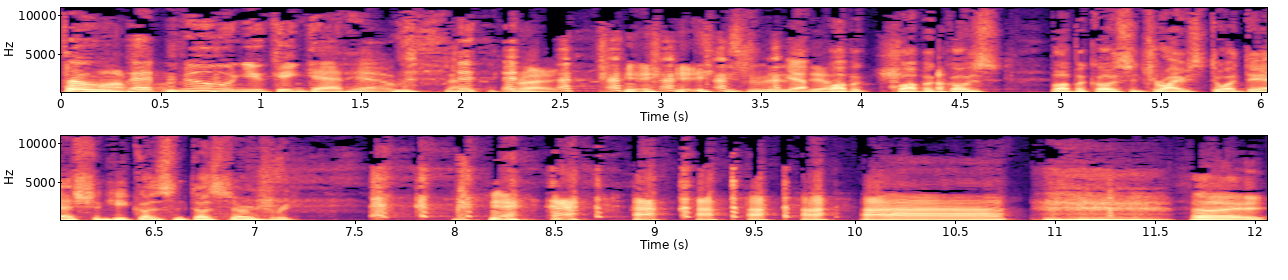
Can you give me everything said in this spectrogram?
So at noon you can get him. Right. He's- Yeah, Bubba, Bubba goes Bubba goes and drives DoorDash, and he goes and does surgery. Hey.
